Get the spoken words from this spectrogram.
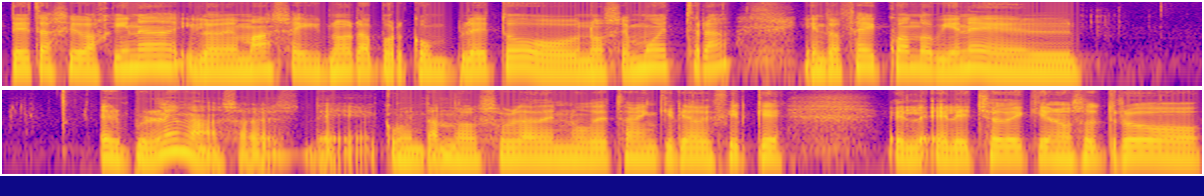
tetas y vaginas y lo demás se ignora por completo o no se muestra. Y entonces es cuando viene el el problema, ¿sabes? Comentando sobre la desnudez, también quería decir que el, el hecho de que nosotros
